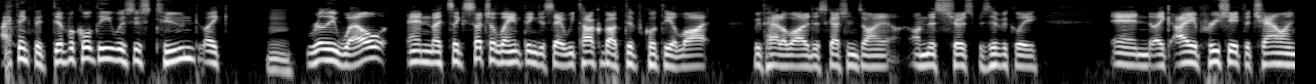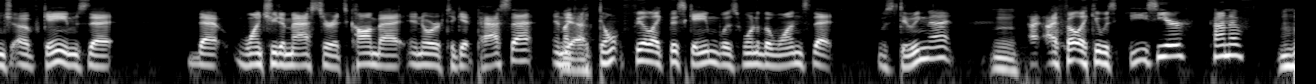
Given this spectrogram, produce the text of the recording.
I think the difficulty was just tuned like Hmm. really well, and that's like such a lame thing to say. We talk about difficulty a lot. We've had a lot of discussions on it on this show specifically, and like I appreciate the challenge of games that that wants you to master its combat in order to get past that and like Yeah. I don't feel like this game was one of the ones that was doing that. Mm. I, I felt like it was easier, kind of Mhm.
